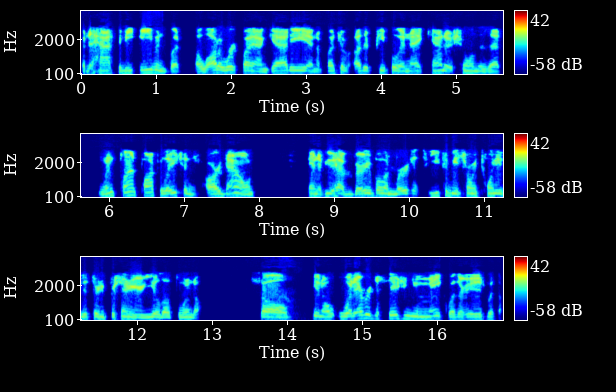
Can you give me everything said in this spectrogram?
but it has to be even. But a lot of work by Angadi and a bunch of other people in Canada shown is that when plant populations are down, and if you have variable emergence, you could be throwing 20 to 30% of your yield out the window. So, you know, whatever decision you make, whether it is with a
